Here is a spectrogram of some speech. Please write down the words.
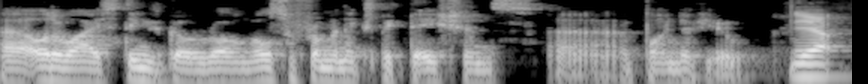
Uh, otherwise, things go wrong. Also, from an expectations uh, point of view. Yeah.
